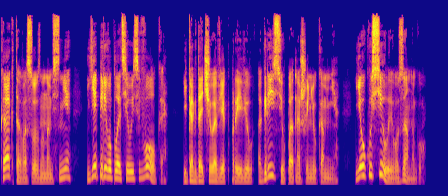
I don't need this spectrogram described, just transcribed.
Как-то в осознанном сне я перевоплотилась в волка, и когда человек проявил агрессию по отношению ко мне, я укусила его за ногу.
